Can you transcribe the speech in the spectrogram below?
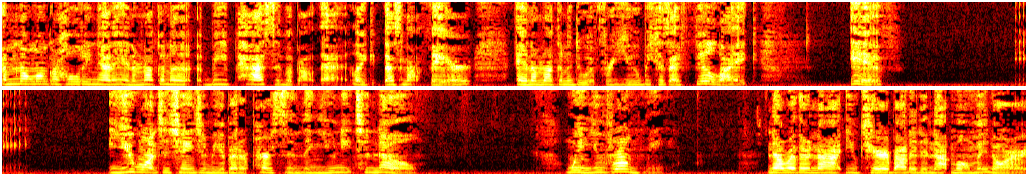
I'm no longer holding that in. I'm not going to be passive about that. Like, that's not fair. And I'm not going to do it for you because I feel like if you want to change and be a better person, then you need to know when you've wronged me. Now, whether or not you care about it in that moment or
